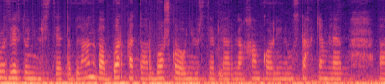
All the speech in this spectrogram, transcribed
ruzvelt universiteti bilan va bir qator boshqa universitetlar bilan hamkorlikni mustahkamlab e,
